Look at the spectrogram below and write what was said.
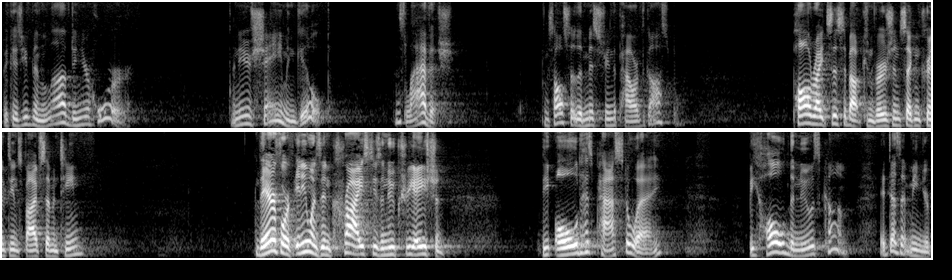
because you've been loved in your horror and in your shame and guilt. It's lavish. It's also the mystery and the power of the gospel. Paul writes this about conversion, 2 Corinthians 5:17. Therefore, if anyone's in Christ, he's a new creation. The old has passed away. Behold, the new has come. It doesn't mean you're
